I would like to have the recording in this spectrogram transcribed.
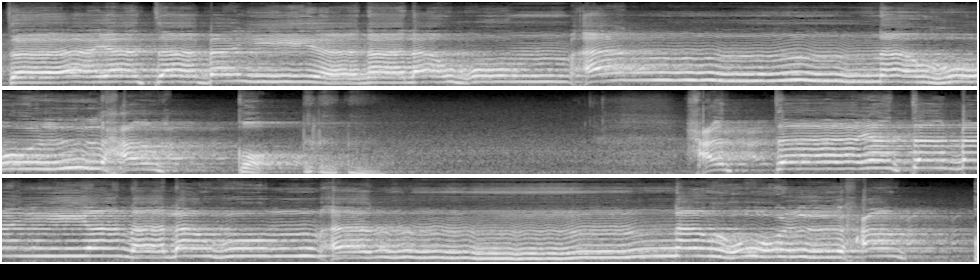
حتى يتبين لهم أنه الحق. حتى يتبين لهم أنه الحق.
